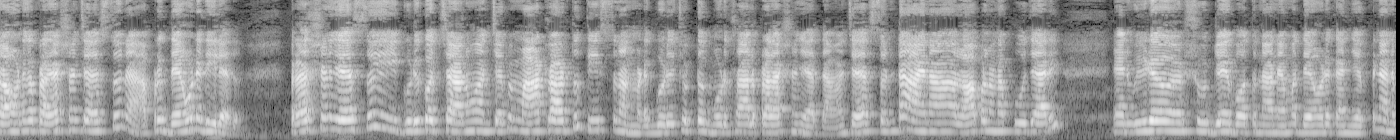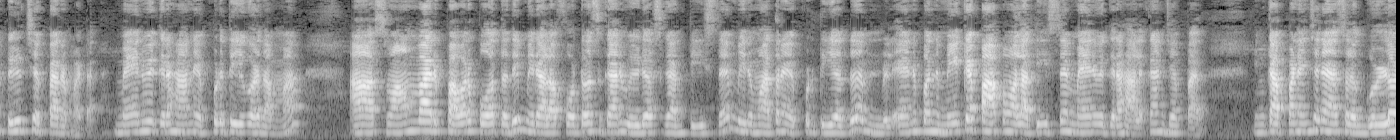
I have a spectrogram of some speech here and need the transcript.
రౌండ్గా ప్రదర్శన చేస్తూ అప్పుడు దేవుడిని తీయలేదు. ప్రదర్శన చేస్తూ ఈ గుడికి వచ్చాను అని చెప్పి మాట్లాడుతూ తీస్తున్నాను అనమాట గుడి చుట్టూ మూడు సార్లు ప్రదర్శన చేద్దామని చేస్తుంటే ఆయన లోపల ఉన్న పూజారి నేను వీడియో షూట్ చేయబోతున్నానేమో దేవుడికి అని చెప్పి నన్ను పిలిచి చెప్పారనమాట మెయిన్ విగ్రహాన్ని ఎప్పుడు తీయకూడదమ్మా. ఆ స్వామివారి పవర్ పోతుంది. మీరు అలా ఫొటోస్ కానీ వీడియోస్ కానీ తీస్తే మీరు మాత్రం ఎప్పుడు తీయొద్దు. ఏనుపంది మీకే పాపం అలా తీస్తే మెయిన్ విగ్రహాలకి అని చెప్పారు. ఇంకా అప్పటి నుంచి నేను అసలు గుళ్ళో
